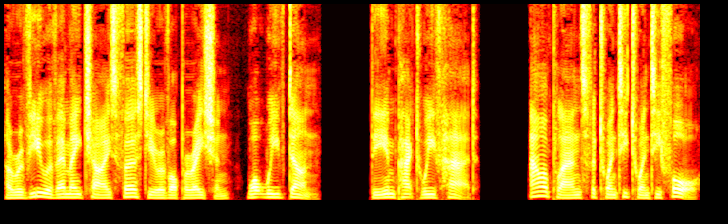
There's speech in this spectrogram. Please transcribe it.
A review of MHI's first year of operation, what we've done, the impact we've had, our plans for 2024.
